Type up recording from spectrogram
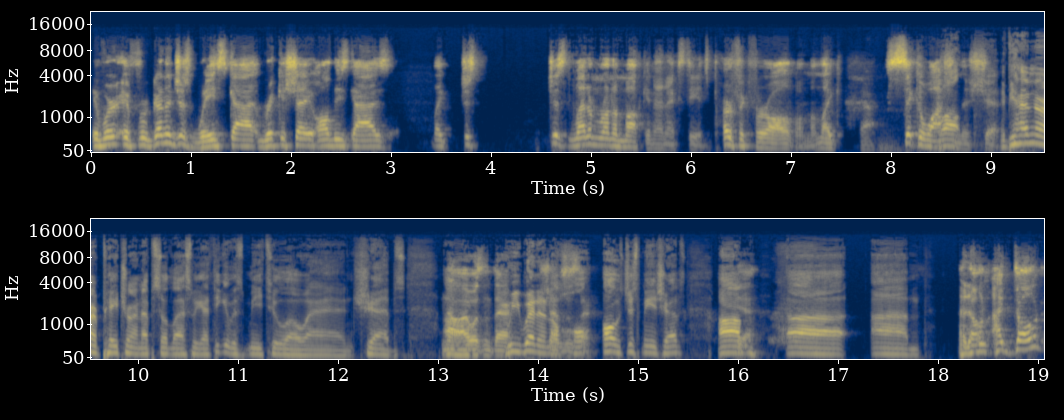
if we're if we're gonna just waste guy Ricochet, all these guys, like just just let them run amok in NXT. It's perfect for all of them. I'm like Yeah. sick of watching Well, this shit. If you hadn't our Patreon episode last week, I think it was me, Tulo, and Shebs. No, I wasn't there. We went in Shebs a whole. Oh, it's just me and Shebs. Um, Yeah. uh, um, I don't. I don't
